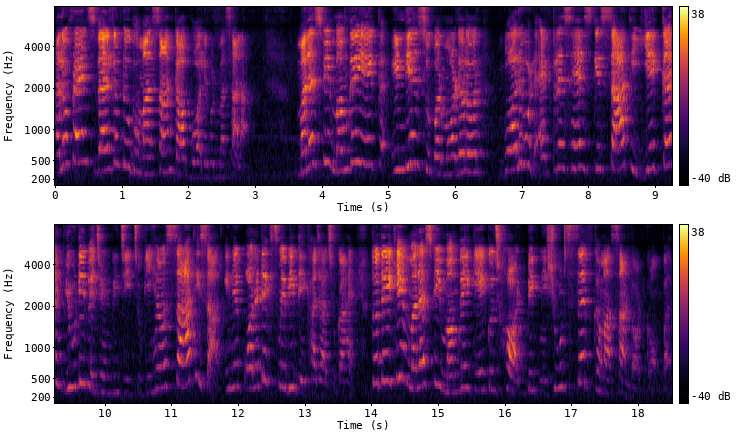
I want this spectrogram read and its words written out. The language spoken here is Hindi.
हेलो फ्रेंड्स वेलकम टू घमासान का बॉलीवुड मसाला मनस्वी ममगई एक इंडियन सुपर मॉडल और बॉलीवुड एक्ट्रेस हैं। इसके साथ ही ये कई ब्यूटी पेजेंट भी जीत चुकी हैं और साथ ही साथ इन्हें पॉलिटिक्स में भी देखा जा चुका है। तो देखिए मनस्वी ममगई के कुछ हॉट बिकनी शूट सिर्फ़ घमासान डॉट कॉम पर।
